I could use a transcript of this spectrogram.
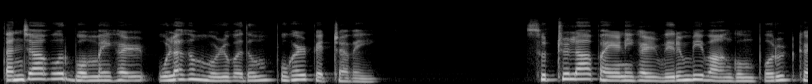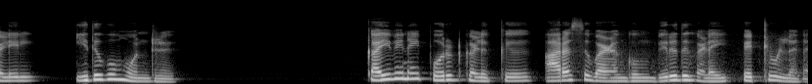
தஞ்சாவூர் பொம்மைகள் உலகம் முழுவதும் புகழ் பெற்றவை. சுற்றுலா பயணிகள் விரும்பி வாங்கும் பொருட்களில் இதுவும் ஒன்று. கைவினைப் பொருட்களுக்கு அரசு வழங்கும் விருதுகளை பெற்றுள்ளன.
